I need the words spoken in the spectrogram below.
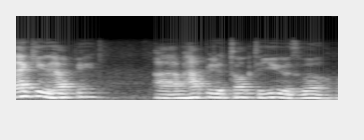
Thank you, Happy. I'm happy to talk to you as well.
